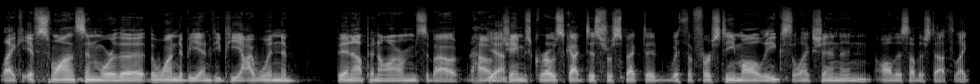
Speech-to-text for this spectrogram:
like if Swanson were the the one to be MVP, I wouldn't have been up in arms about how Yeah. James Gross got disrespected with the first team all league selection and all this other stuff. Like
